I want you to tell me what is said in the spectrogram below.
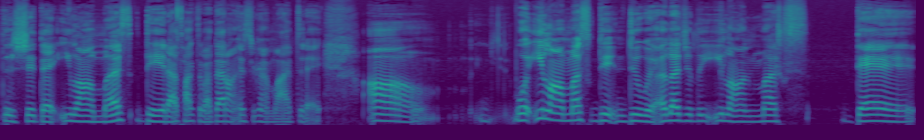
the shit that Elon Musk did. I talked about that on Instagram Live today. Um, well, Elon Musk didn't do it. Allegedly, Elon Musk's dad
